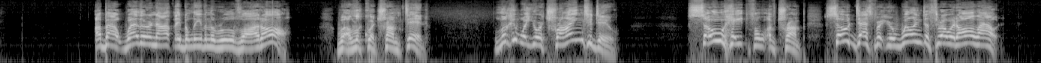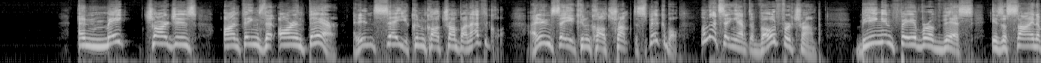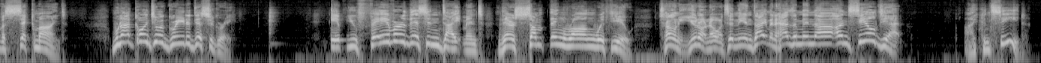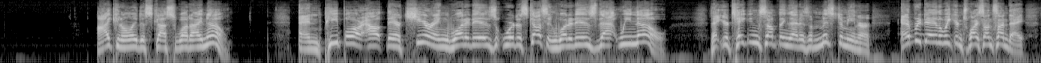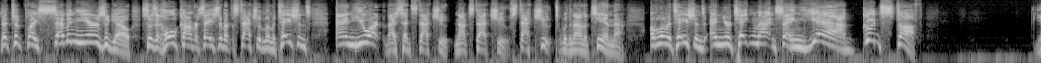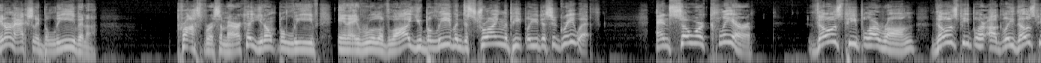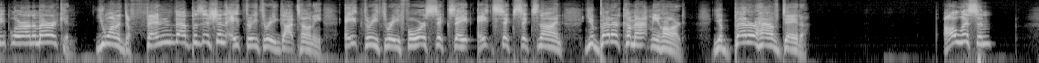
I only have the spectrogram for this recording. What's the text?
about whether or not they believe in the rule of law at all. Well, look what Trump did. Look at what you're trying to do. So hateful of Trump, so desperate, you're willing to throw it all out and make charges on things that aren't there. I didn't say you couldn't call Trump unethical. I didn't say you couldn't call Trump despicable. I'm not saying you have to vote for Trump. Being in favor of this is a sign of a sick mind. We're not going to agree to disagree. If you favor this indictment, there's something wrong with you. Tony, you don't know what's in the indictment. It hasn't been uh, unsealed yet. I concede. I can only discuss what I know. And people are out there cheering what it is we're discussing, what it is that we know. That you're taking something that is a misdemeanor every day of the week and twice on Sunday that took place seven years ago. So there's a whole conversation about the statute limitations, and you are, I said statute, not statue, statute with another T in there, of limitations, and you're taking that and saying, yeah, good stuff. You don't actually believe in a prosperous America. You don't believe in a rule of law. You believe in destroying the people you disagree with. And so we're clear those people are wrong. Those people are ugly. Those people are un American. You want to defend that position? 833 got Tony. 833 468 8669. You better come at me hard. You better have data. I'll listen.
